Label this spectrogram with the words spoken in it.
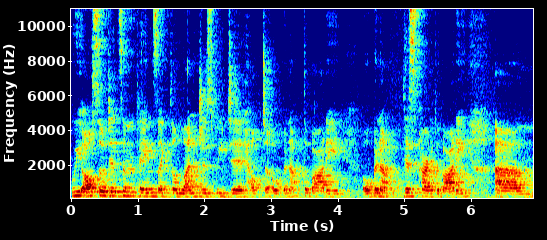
We also did some things like the lunges we did help to open up the body, open up this part of the body. Um,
